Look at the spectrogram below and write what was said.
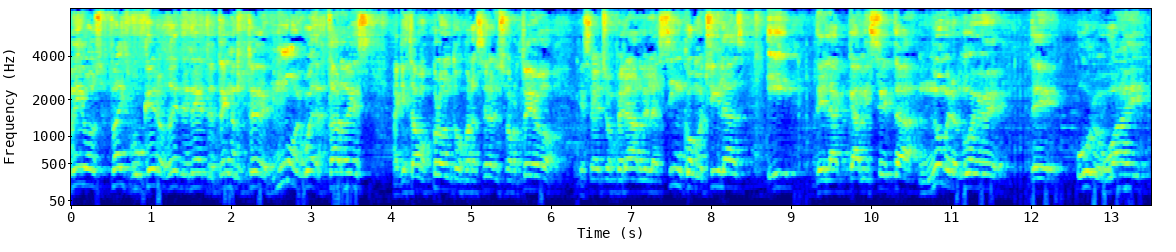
Amigos facebookeros de Nenet, tengan ustedes muy buenas tardes. Aquí estamos prontos para hacer el sorteo que se ha hecho esperar de las 5 mochilas y de la camiseta número 9 de Uruguay.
